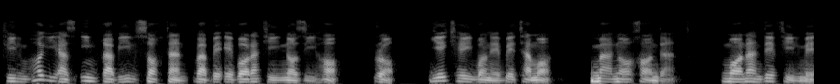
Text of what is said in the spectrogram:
فیلم هایی از این قبیل ساختند و به عبارتی نازی ها را یک حیوان به تمام معنا خواندند. مانند فیلم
